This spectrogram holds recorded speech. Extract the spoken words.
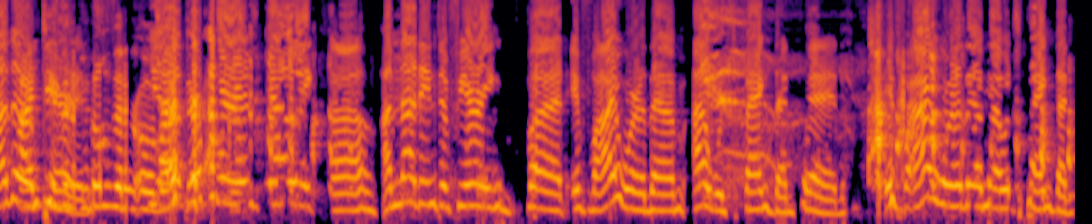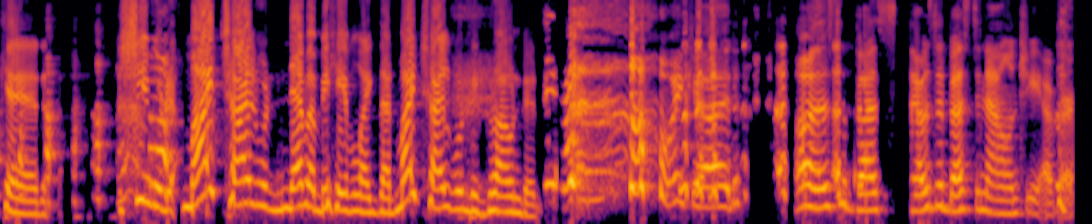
other aunties parents. and uncles that are over. Yeah, their parents. Yeah, like uh, I'm not interfering, but if I were them, I would spank that kid. If I were them, I would spank that kid. She would. My child would never behave like that. My child would be grounded. oh my god! Oh, that's the best. That was the best analogy ever.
